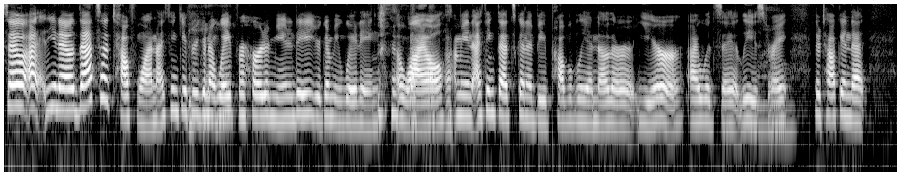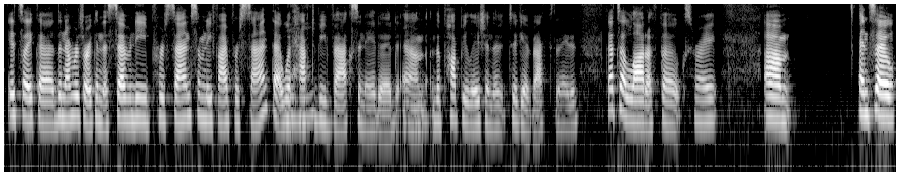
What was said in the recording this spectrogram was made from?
So, I, you know, that's a tough one. I think if you're going to wait for herd immunity, you're going to be waiting a while. I mean, I think that's going to be probably another year, I would say at least, right? They're talking that it's like uh, the numbers are like in the 70%, 75% that would have to be vaccinated, um, the population to, to get vaccinated. That's a lot of folks, right? Um, and so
